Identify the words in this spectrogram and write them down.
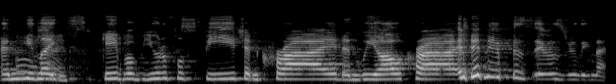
And he Oh, like nice. gave a beautiful speech and cried, and we all cried, and it was it was really nice.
